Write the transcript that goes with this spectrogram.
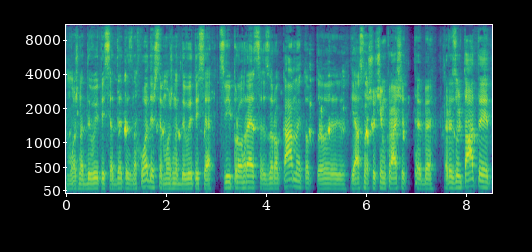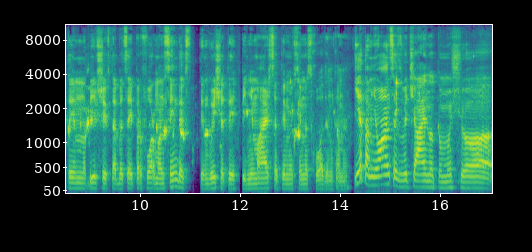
можна дивитися, де ти знаходишся, можна дивитися свій прогрес з роками. Тобто, ясно, що чим краще в тебе результати, тим більший в тебе цей перформанс індекс. Тим вище ти піднімаєшся тими всіми сходинками. Є там нюанси, звичайно, тому що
